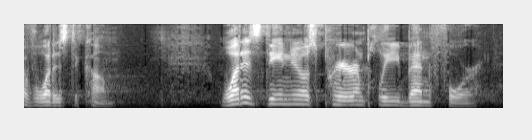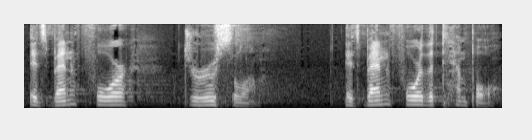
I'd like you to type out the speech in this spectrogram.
of what is to come. What has Daniel's prayer and plea been for? It's been for Jerusalem, it's been for the temple.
